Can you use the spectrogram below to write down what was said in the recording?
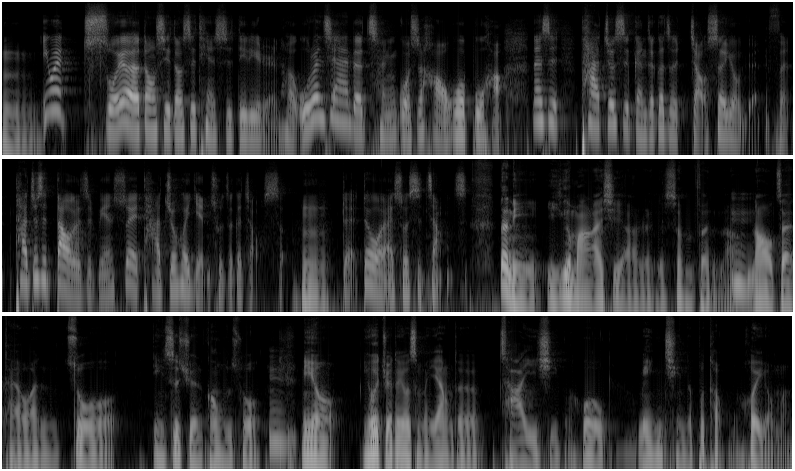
嗯，因为所有的东西都是天时地利人和，无论现在的成果是好或不好，但是他就是跟这个这角色有缘分，他就是到了这边，所以他就会演出这个角色。嗯，对，对我来说是这样子。那你一个马来西亚人的身份啊，嗯然后在台湾做影视圈工作，嗯，你有你会觉得有什么样的差异性吗？或民情的不同？会有吗？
